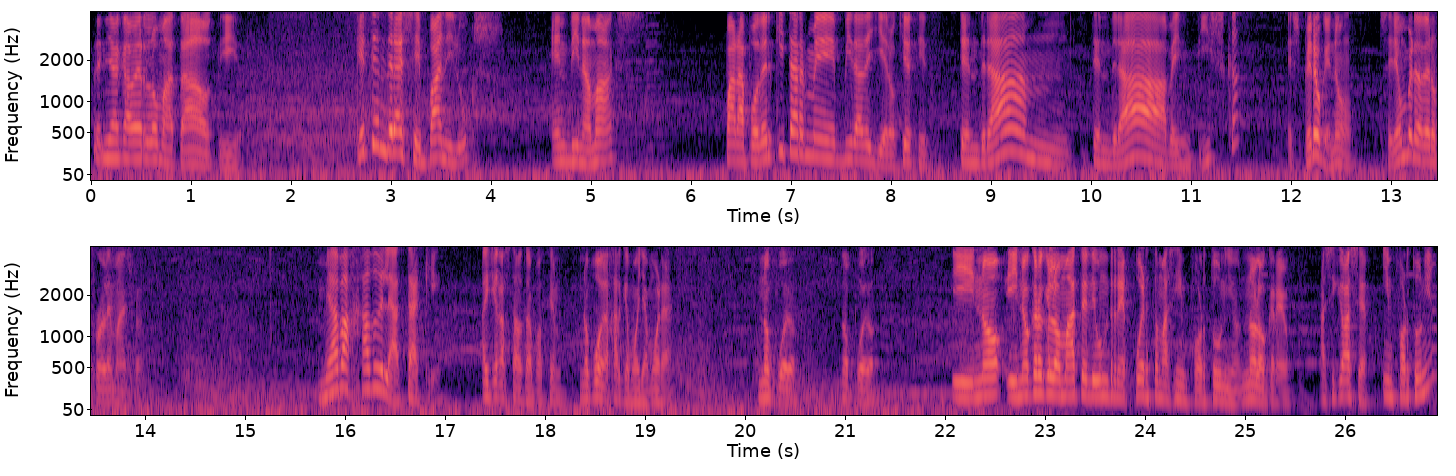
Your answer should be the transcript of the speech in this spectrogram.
Tenía que haberlo matado, tío. ¿Qué tendrá ese Vanilux En Dynamax Para poder quitarme vida de hielo Quiero decir, ¿tendrá... ¿Tendrá ventisca? Espero que no Sería un verdadero problema eso Me ha bajado el ataque Hay que gastar otra poción No puedo dejar que Moya muera, ¿eh? No puedo, no puedo y no, y no creo que lo mate de un refuerzo más infortunio No lo creo Así que va a ser infortunio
